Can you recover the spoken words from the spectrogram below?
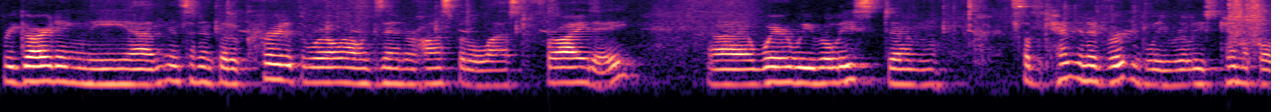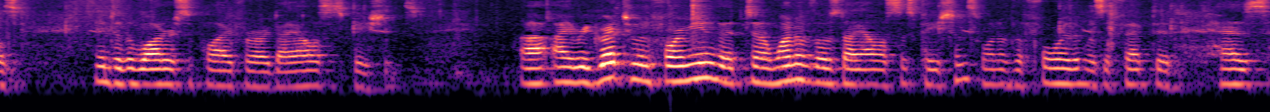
regarding the um, incident that occurred at the Royal Alexandra Hospital last Friday, uh, where we released um, some chem- inadvertently released chemicals into the water supply for our dialysis patients. Uh, I regret to inform you that uh, one of those dialysis patients, one of the four that was affected, has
